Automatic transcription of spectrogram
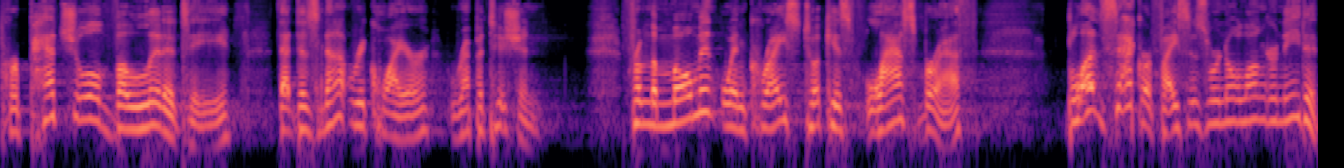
perpetual validity that does not require repetition. From the moment when Christ took his last breath, blood sacrifices were no longer needed.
